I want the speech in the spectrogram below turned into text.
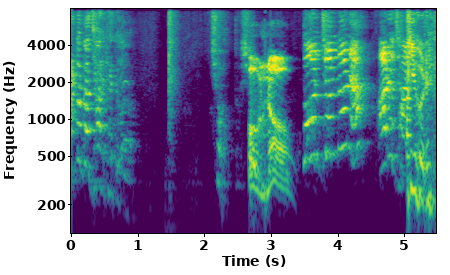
এতটা ঝাড় খেতে হলো। ও নো oh, তোর জন্য না আরও ঝাড় কি হরে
